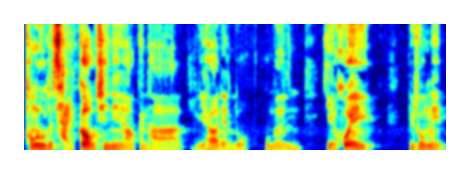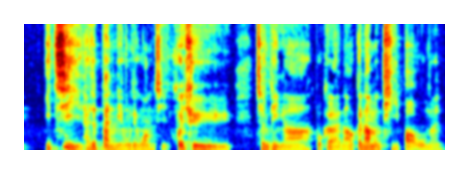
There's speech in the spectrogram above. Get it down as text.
通路的采购，其实你也要跟他也要联络。我们也会，比如说每一季还是半年，我有点忘记，会去成品啊、博客来，然后跟他们提报我们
